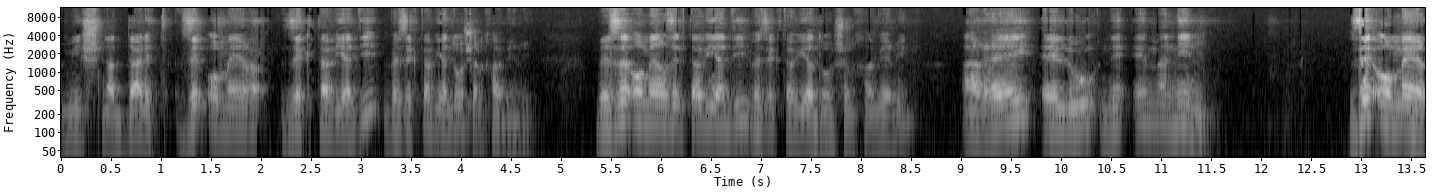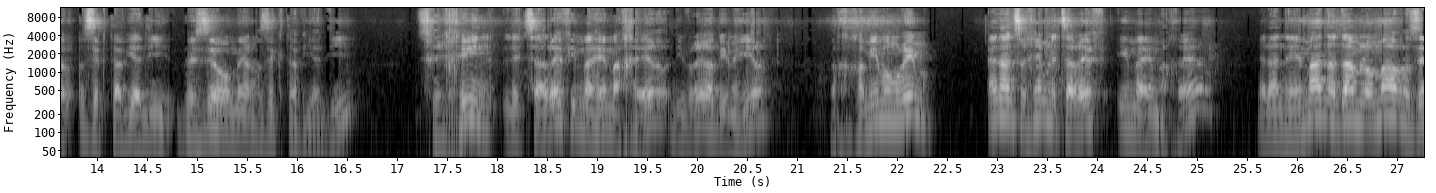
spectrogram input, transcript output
Mishnah Dalet, Ze Omer Zektaviadi, Ve Zektaviado Shel Chaveri. Ve Ze Omer Zektaviadi, Ve Zektaviado Shel Chaveri. Arei Elu Neemanim. זה אומר זה כתב ידי, וזה אומר זה כתב ידי, צריכין לצרף עמהם אחר, דברי רבי מאיר, והחכמים אומרים, אינם צריכים לצרף עמהם אחר, אלא נאמן אדם לומר זה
